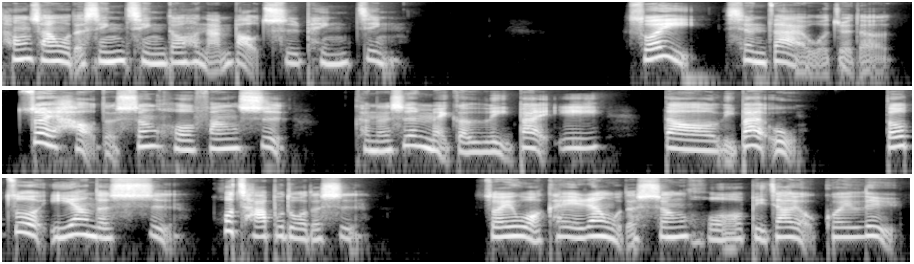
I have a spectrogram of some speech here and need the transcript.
通常我的心情都很难保持平静。所以现在我觉得最好的生活方式，可能是每个礼拜一到礼拜五都做一样的事或差不多的事，所以我可以让我的生活比较有规律。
